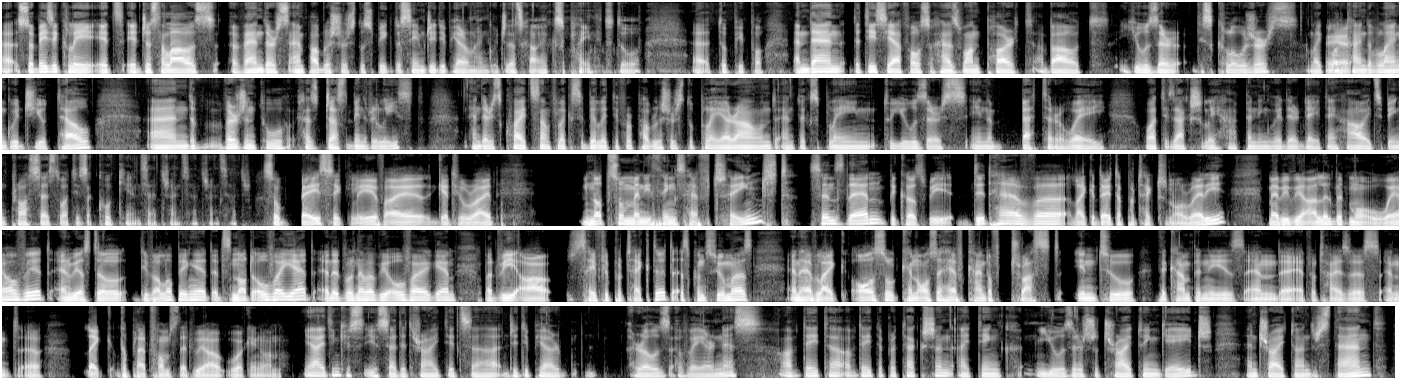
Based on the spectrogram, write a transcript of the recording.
Uh, so basically, it's it just allows vendors and publishers to speak the same GDPR language. That's how I explain it to uh, to people. And then the TCF also has one part about user disclosures, like yeah. what kind of language you tell and version 2 has just been released. And there is quite some flexibility for publishers to play around and to explain to users in a better way what is actually happening with their data and how it's being processed what is a cookie etc etc etc so basically if i get you right not so many things have changed since then because we did have uh, like a data protection already. Maybe we are a little bit more aware of it and we are still developing it. It's not over yet and it will never be over again, but we are safely protected as consumers and have like also can also have kind of trust into the companies and uh, advertisers and uh, like the platforms that we are working on. Yeah, I think you, you said it right. It's uh, GDPR rose awareness of data of data protection. I think users should try to engage and try to understand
